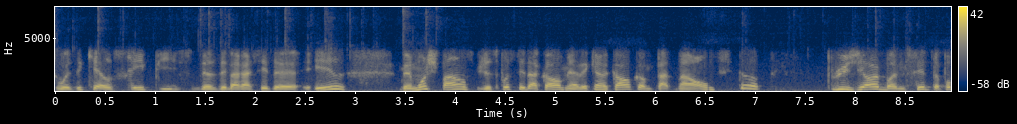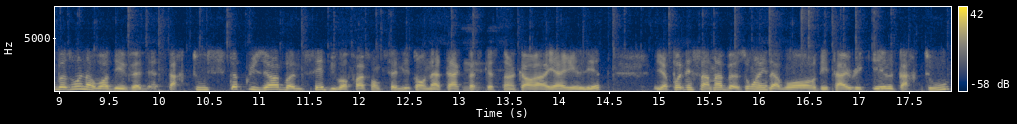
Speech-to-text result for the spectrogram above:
choisi Kelsey puis de se débarrasser de Hill. Mais moi, je pense, je sais pas si tu es d'accord, mais avec un corps comme Pat Mahomes, si tu plusieurs bonnes cibles, tu pas besoin d'avoir des vedettes partout. Si tu as plusieurs bonnes cibles, il va faire fonctionner ton attaque parce que c'est un corps arrière élite. Il n'y a pas nécessairement besoin d'avoir des Tyreek Hill partout.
